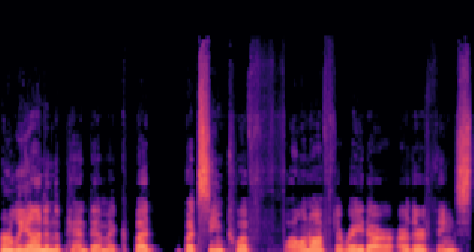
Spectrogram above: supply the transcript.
early on in the pandemic, but but seem to have fallen off the radar. Are there things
